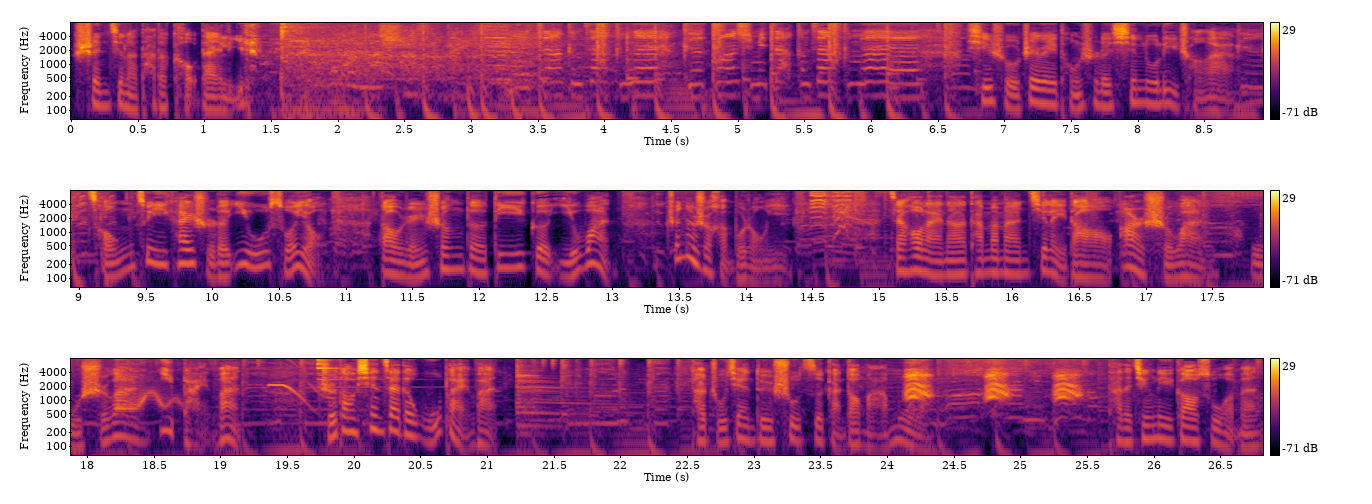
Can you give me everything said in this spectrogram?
伸进了他的口袋里。细数这位同事的心路历程啊，从最一开始的一无所有，到人生的第一个一万，真的是很不容易。再后来呢，他慢慢积累到二十万、五十万、一百万，直到现在的五百万，他逐渐对数字感到麻木了。他的经历告诉我们。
